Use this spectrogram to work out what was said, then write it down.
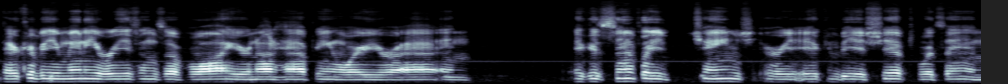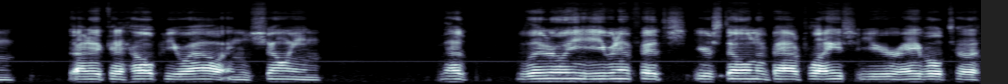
there could be many reasons of why you're not happy and where you're at. And it could simply change, or it can be a shift within that it could help you out in showing that literally, even if it's you're still in a bad place, you're able to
